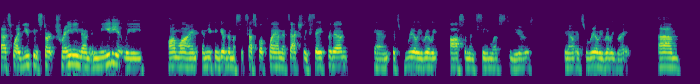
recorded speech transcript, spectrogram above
That's why you can start training them immediately online and you can give them a successful plan that's actually safe for them. And it's really really awesome and seamless to use. You know it's really really great. Um,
